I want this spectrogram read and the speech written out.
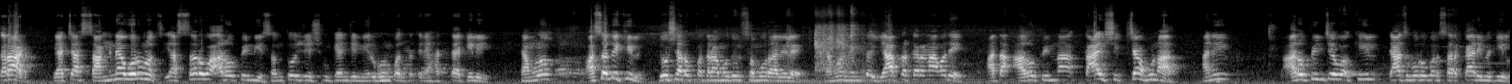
कराड याच्या सांगण्यावरूनच या सर्व आरोपींनी संतोष देशमुख यांची निर्घुण पद्धतीने हत्या केली. त्यामुळं असं देखील दोषारोप पत्रामधून समोर आलेलं आहे. त्यामुळे नेमकं या प्रकरणामध्ये आता आरोपींना काय शिक्षा होणार? आणि आरोपींचे वकील त्याचबरोबर सरकारी वकील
